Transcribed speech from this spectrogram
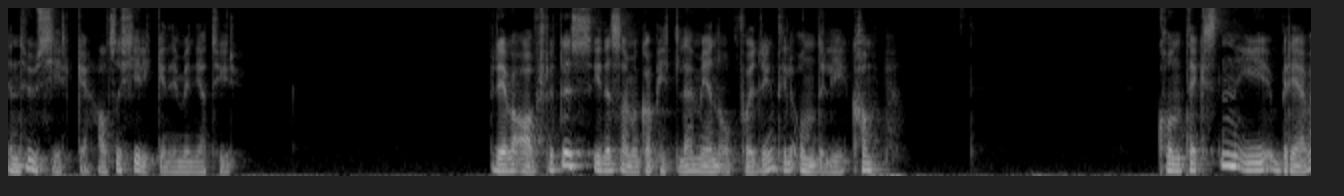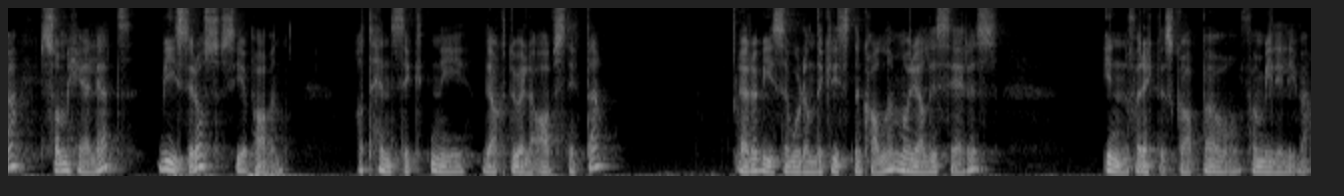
en huskirke, altså kirken i miniatyr. Brevet avsluttes i det samme kapittelet med en oppfordring til åndelig kamp. Konteksten i brevet som helhet viser oss, sier paven, at hensikten i det aktuelle avsnittet er å vise hvordan det kristne kallet må realiseres innenfor ekteskapet og familielivet.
